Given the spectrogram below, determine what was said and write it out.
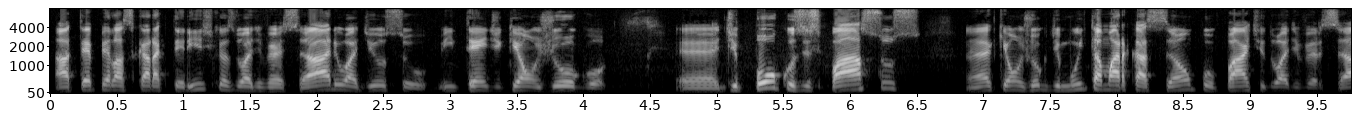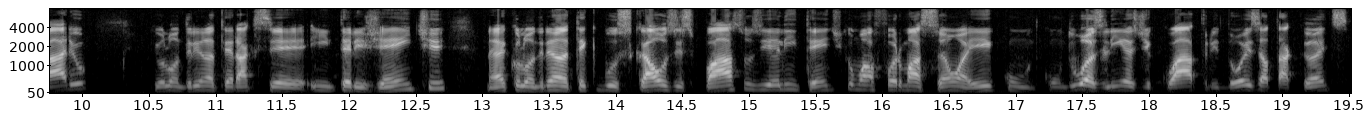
até pelas características do adversário. O Adilson entende que é um jogo é, de poucos espaços, né, que é um jogo de muita marcação por parte do adversário que o Londrina terá que ser inteligente, né, que o Londrina tem que buscar os espaços e ele entende que uma formação aí com, com duas linhas de quatro e dois atacantes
